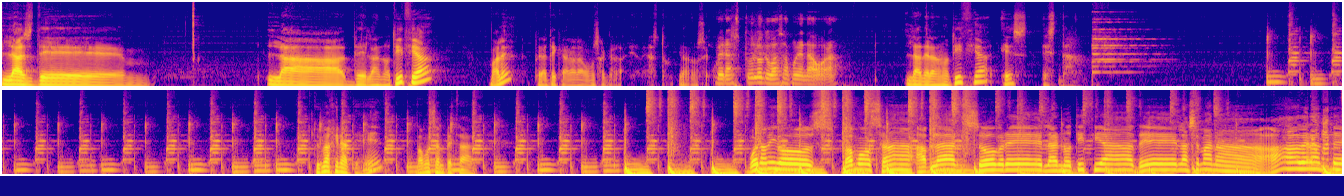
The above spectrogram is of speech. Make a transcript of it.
Las de. La de la noticia, ¿vale? Espérate que ahora la vamos a cagar, ya verás tú, ya no sé. Verás tú lo que vas a poner ahora. La de la noticia es esta. Tú imagínate, ¿eh? Vamos a empezar. Bueno amigos, vamos a hablar sobre la noticia de la semana. Adelante.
